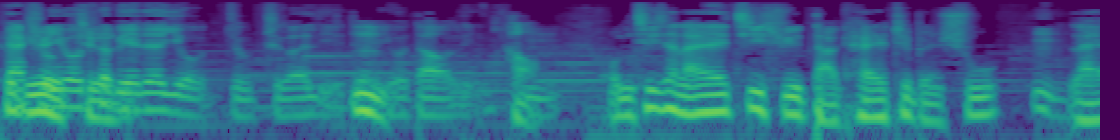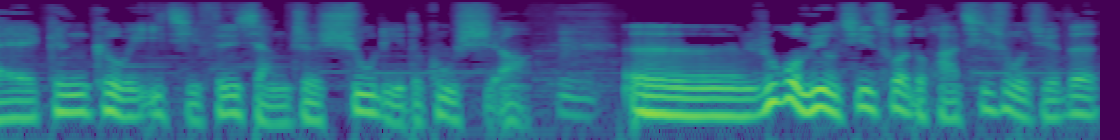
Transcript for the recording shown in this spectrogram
但是又特别的有有哲理，对，有道理。好，我们接下来继续打开这本书，嗯，来跟各位一起分享这书里的故事啊。嗯，呃，如果没有记错的话，其实我觉得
